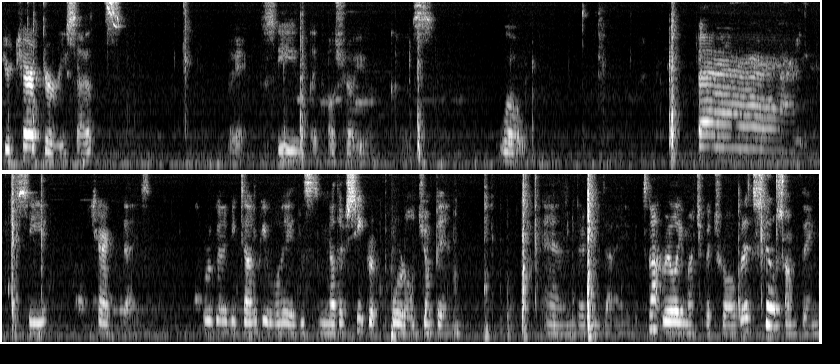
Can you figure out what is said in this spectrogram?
your character resets. Wait, see, like, I'll show you, because, whoa. Ah, see, character dies. We're to be telling people, hey, this is another secret portal, jump in. And they're to die. It's not really much of a troll, but it's still something.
